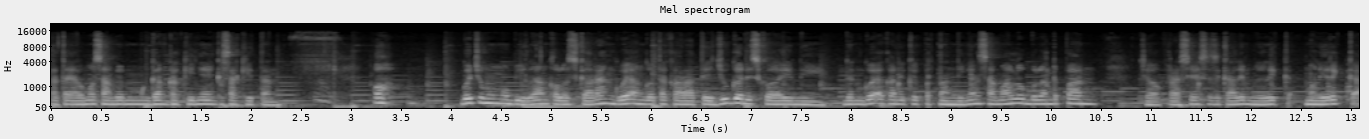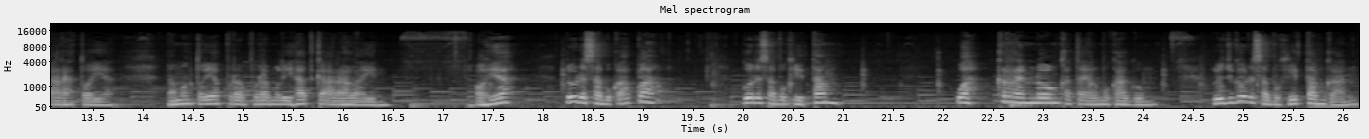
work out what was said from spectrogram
Kata Elmo sambil memegang kakinya yang kesakitan. Oh, Gue cuma mau bilang kalau sekarang gue anggota karate juga di sekolah ini dan gue akan ikut pertandingan sama lo bulan depan. Jawab Rasya sesekali melirik, melirik ke arah Toya. Namun Toya pura-pura melihat ke arah lain. Oh ya, lu udah sabuk apa? Gue udah sabuk hitam. Wah, keren dong, kata Elmo kagum. Lu juga udah sabuk hitam kan?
